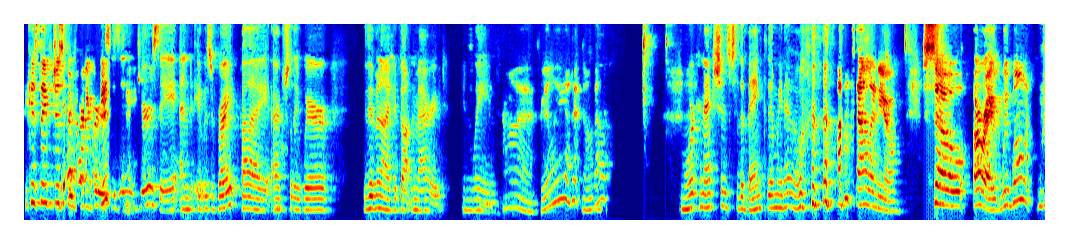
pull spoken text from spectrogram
because they've just been very good. Is in New Jersey, and it was right by actually where Viv and I had gotten married in Wayne. Oh God, really? I didn't know that. More connections to the bank than we know. I'm telling you. So, all right, we won't we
